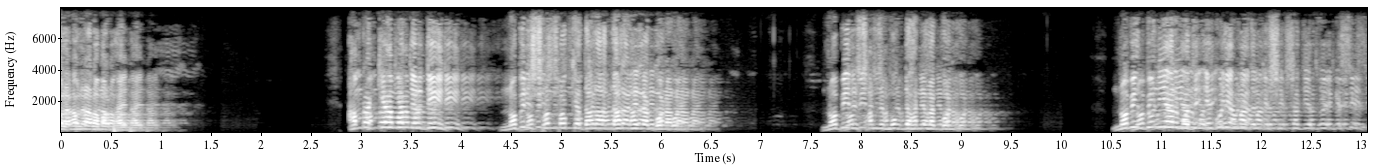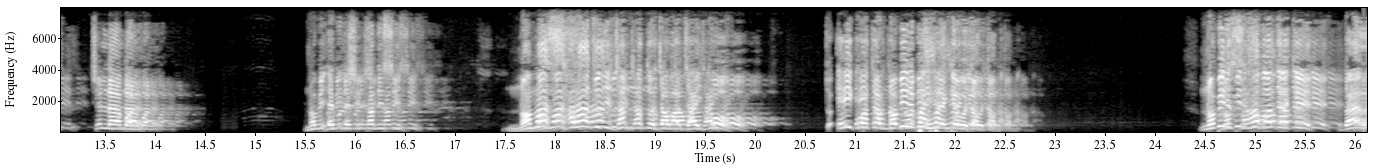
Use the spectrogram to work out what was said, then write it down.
বলে আপনার আমার ভাই আমরা কিয়ামতের দিন নবীর সম্মুখে দাঁড়া দাঁড়ানি লাগবো না নবীর সামনে মুখ দেখানি লাগবো না। নবী দুনিয়ার মধ্যে এগুলি আমাদেরকে শিক্ষা দিয়ে গেছে। চিল্লায় নবী এগুলি শিক্ষা দিছি নামাজ ছাড়া যদি জান্নাতে যাওয়া যাইতো তো এই কথা নবীর বাহিরে কেউ জানতো না। নবীর সাহাবাদেরকে দয়াল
